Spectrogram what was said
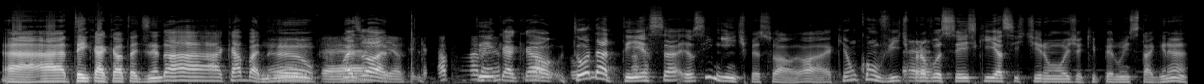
Ah, tem Cacau tá dizendo, ah, acaba não. É, Mas olha, tem, acabar, tem né? Cacau, toda terça é o seguinte, pessoal, ó, aqui é um convite é. para vocês que assistiram hoje aqui pelo Instagram,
